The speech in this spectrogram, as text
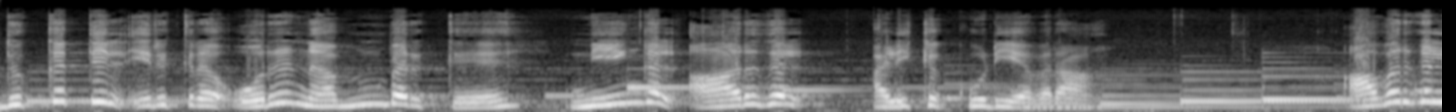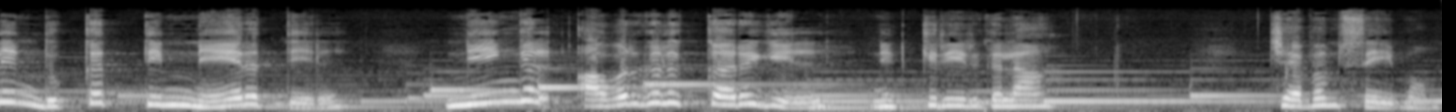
துக்கத்தில் இருக்கிற ஒரு நண்பருக்கு நீங்கள் ஆறுதல் அளிக்கக்கூடியவரா? அவர்களின் துக்கத்தின் நேரத்தில் நீங்கள் அவர்களுக்கு அருகில் நிற்கிறீர்களா? ஜெபம் செய்வோம்.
